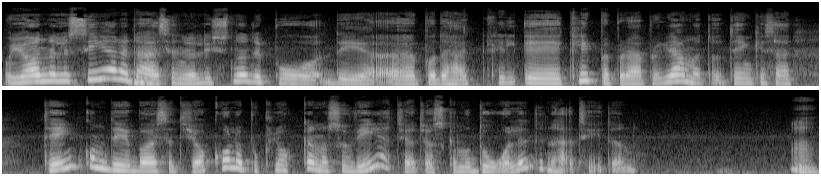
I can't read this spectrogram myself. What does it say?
Och jag analyserade det här mm. sen jag lyssnade på det, eh, på det här eh, klippet på det här programmet och tänker så här. Tänk om det är bara så att jag kollar på klockan och så vet jag att jag ska må dåligt den här tiden. Mm.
